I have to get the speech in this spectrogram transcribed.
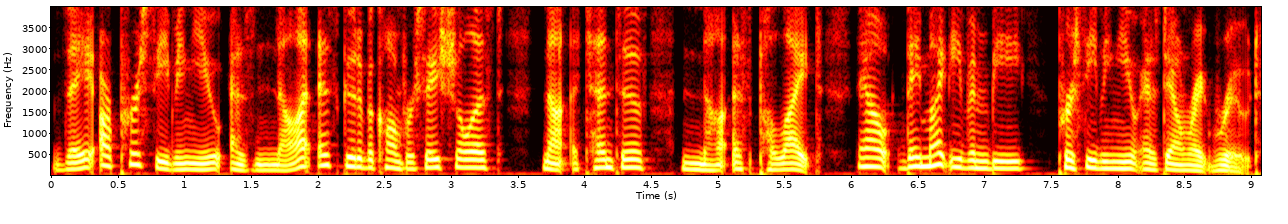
they are perceiving you as not as good of a conversationalist, not attentive, not as polite. Now, they might even be perceiving you as downright rude.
